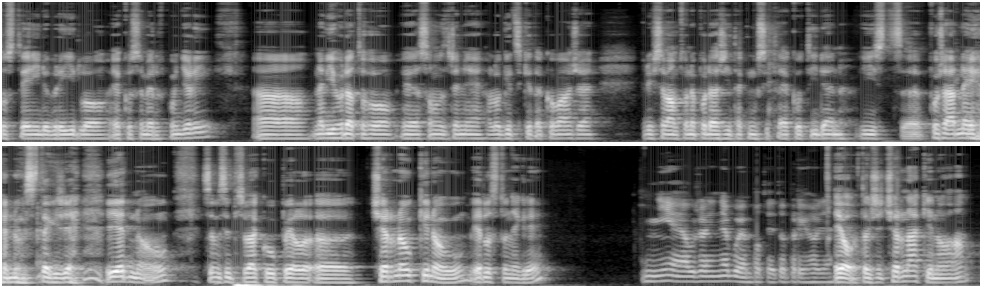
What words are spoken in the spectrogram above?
to stejné dobré jídlo, jako jsem jedl v pondělí, nevýhoda toho je samozřejmě logicky taková, že když se vám to nepodaří, tak musíte jako týden jíst eh, pořádný hnus, takže jednou jsem si třeba koupil uh, černou kinou, jedl jsi to někdy? Nie, já už ani nebudem po této příhodě. Jo, takže černá kinoa,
